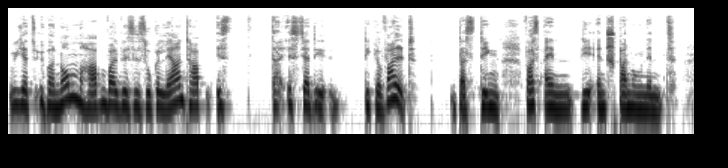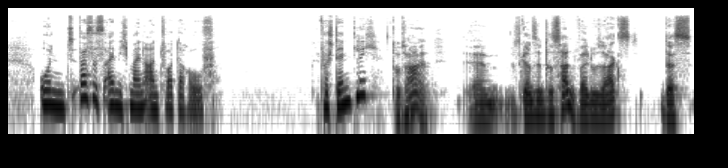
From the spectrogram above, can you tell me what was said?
jetzt übernommen haben, weil wir sie so gelernt haben, ist da ist ja die die Gewalt das Ding, was einen die Entspannung nimmt. Und das ist eigentlich meine Antwort darauf. Verständlich? Total. Ähm, ist ganz interessant, weil du sagst, dass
